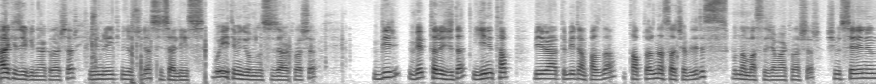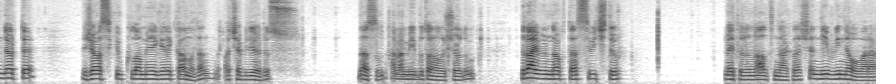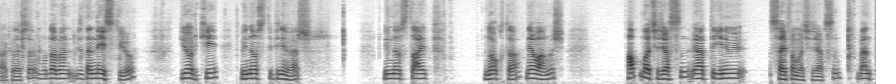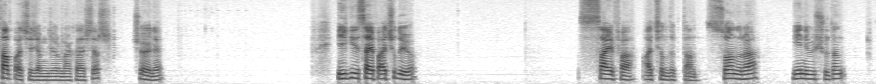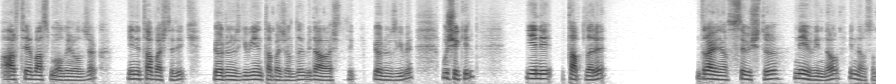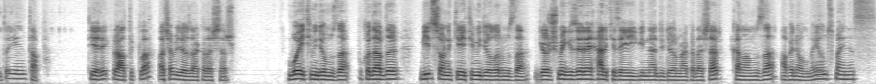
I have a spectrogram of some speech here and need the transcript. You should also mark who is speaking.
Speaker 1: Herkese iyi günler arkadaşlar. Yeni bir eğitim videosuyla sizlerleyiz. Bu eğitim videomuzda sizler arkadaşlar bir web tarayıcıda yeni tab bir veya da birden fazla tabları nasıl açabiliriz? Bundan bahsedeceğim arkadaşlar. Şimdi Selenium 4'te JavaScript kullanmaya gerek kalmadan açabiliyoruz. Nasıl? Hemen bir buton oluşturdum. Driver nokta switch to metodunun altında arkadaşlar new window var arkadaşlar. Burada ben bizden ne istiyor? Diyor ki Windows tipini ver. Windows type nokta ne varmış? Tab mı açacaksın veyahut da yeni bir sayfa mı açacaksın? Ben tab açacağım diyorum arkadaşlar. Şöyle. İlgili sayfa açılıyor. Sayfa açıldıktan sonra yeni bir şuradan artıya basma olayı olacak. Yeni tab aç dedik. Gördüğünüz gibi yeni tab açıldı. Bir daha aç dedik. Gördüğünüz gibi. Bu şekil yeni tabları Drive Now Switch to New Window, Windows'un da yeni tab diyerek rahatlıkla açabiliyoruz arkadaşlar. Bu eğitim videomuzda bu kadardı. Bir sonraki eğitim videolarımızda görüşmek üzere. Herkese iyi günler diliyorum arkadaşlar. Kanalımıza abone olmayı unutmayınız.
